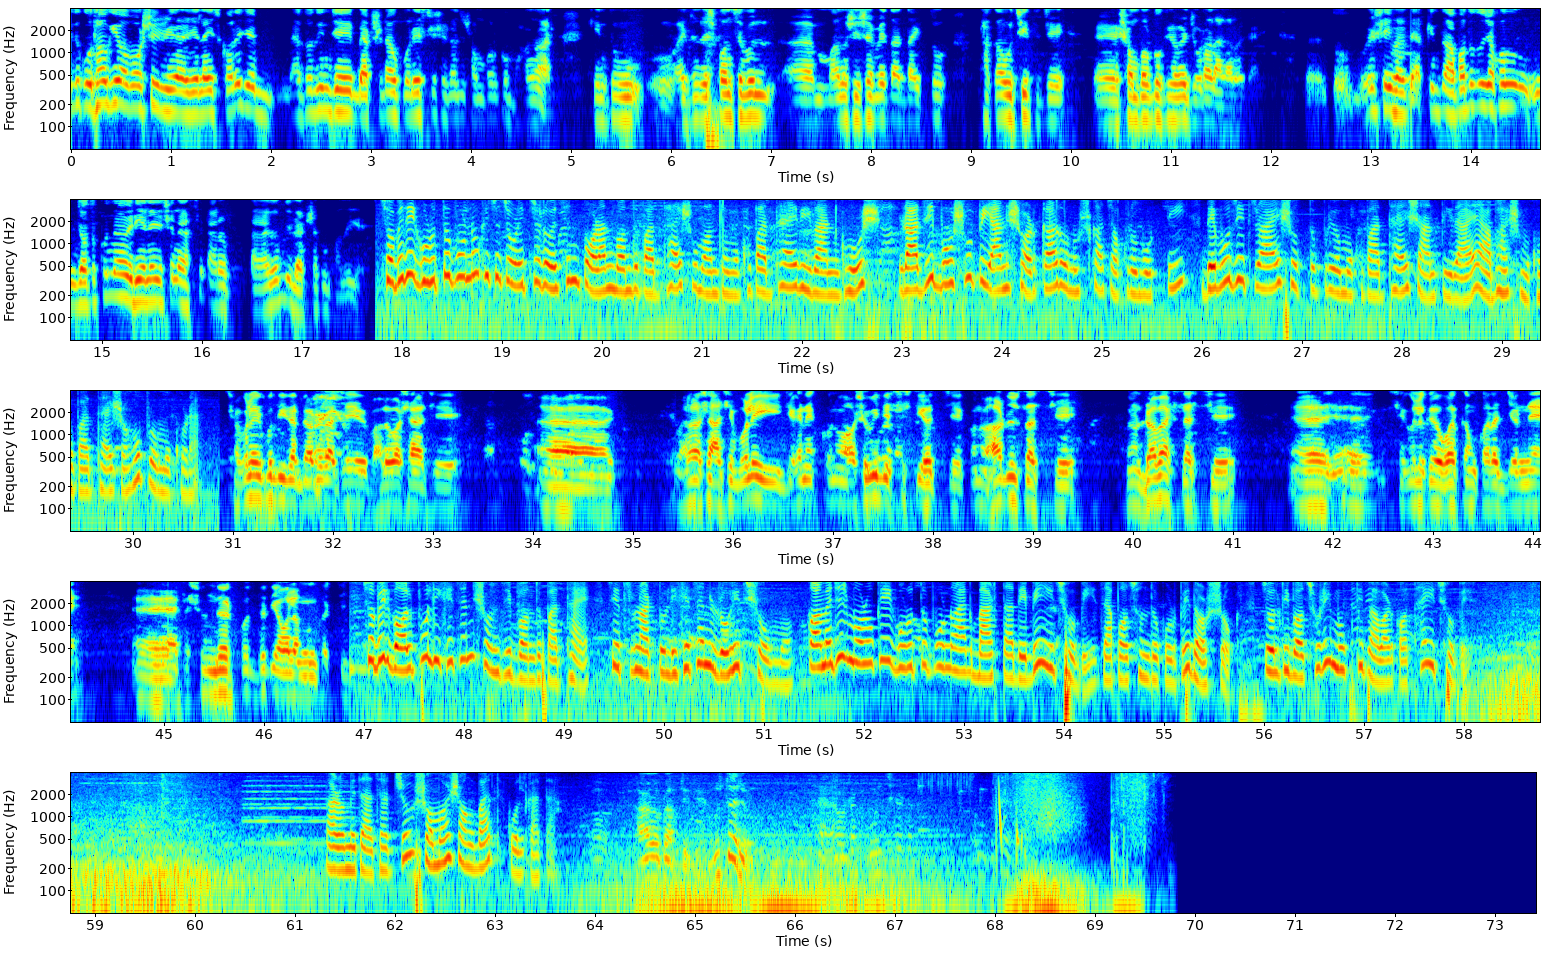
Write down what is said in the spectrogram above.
কিন্তু কোথাও গিয়ে অবশ্যই রিয়েলাইজ করে যে এতদিন যে ব্যবসাটাও করে এসছে সেটা হচ্ছে সম্পর্ক ভাঙার। কিন্তু একজন রেসপন্সিবল মানুষ হিসেবে তার দায়িত্ব থাকা উচিত যে সম্পর্ক কীভাবে জোড়া লাগানো যায়। তো সেইভাবে। কিন্তু আপাতত যখন যতক্ষণ না রিয়েলাইজেশন আসছে তার তার আগে অব্দি ব্যবসা খুব ভালো আছে ছবিতে গুরুত্বপূর্ণ কিছু চরিত্রে রয়েছেন পরাণ বন্দ্যোপাধ্যায় সুমন্ত মুখোপাধ্যায় বিমান ঘোষ রাজীব বসু পিয়ান সরকার অনুষ্কা চক্রবর্তী দেবজিৎ রায় সত্যপ্রিয় মুখোপাধ্যায় শান্তি রায় আভাস মুখোপাধ্যায় সহ প্রমুখরা। সকলের প্রতি তার দরদ আছে ভালোবাসা আছে আহ, ভালোবাসা আছে বলেই যেখানে কোনো অসুবিধের সৃষ্টি হচ্ছে কোনো হার্ডলস আসছে কোনো ড্রব্যাকস আসছে সেগুলোকে ওভারকাম করার জন্যে একটা সুন্দর পদ্ধতি অবলম্বন করছে। ছবির গল্প লিখেছেন সঞ্জীব বন্দ্যোপাধ্যায় চিত্রনাট্য লিখেছেন রোহিত সৌম্য। কমেডির মোড়কেই গুরুত্বপূর্ণ এক বার্তা দেবে এই ছবি যা পছন্দ করবে দর্শক। চলতি বছরই মুক্তি পাওয়ার কথা এই ছবির। পারমিতা আচার্য সময় সংবাদ কলকাতা। বুঝতে হ্যাঁ ওটা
